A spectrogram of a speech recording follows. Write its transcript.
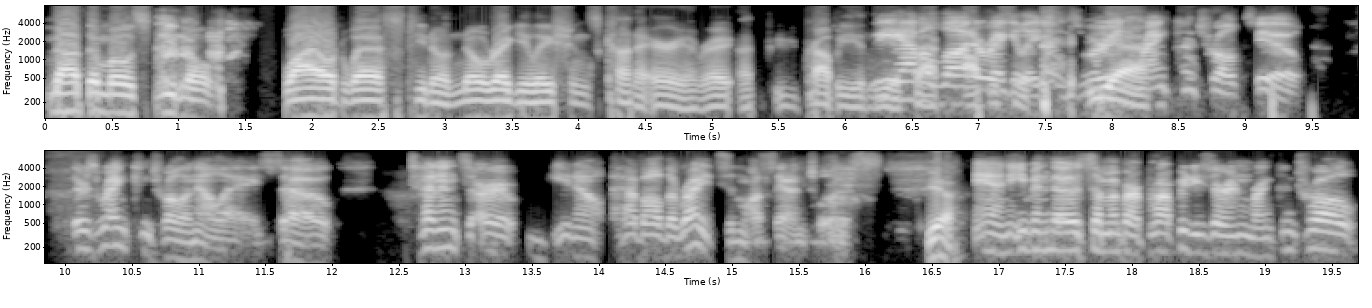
not the most, you know, wild west, you know, no regulations kind of area, right? I, probably in the We have a exact lot of regulations. We're Yeah. in rent control too. There's rent control in LA. So tenants are, you know, have all the rights in Los Angeles. Yeah, And even though some of our properties are in rent control,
